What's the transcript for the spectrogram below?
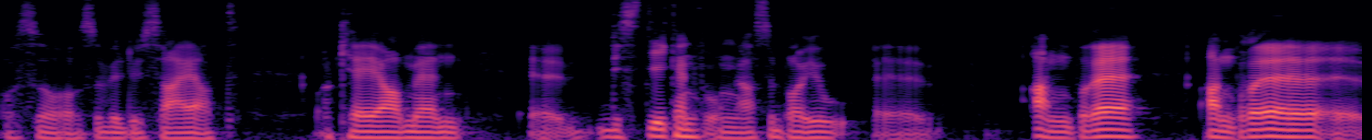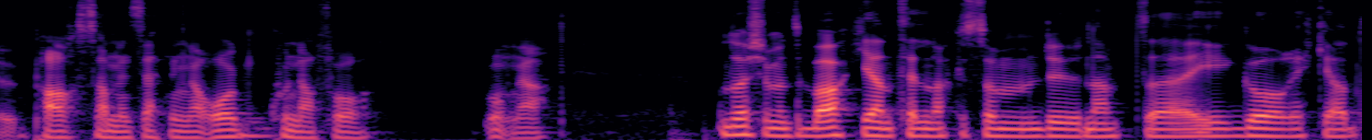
Og så, så vil du si at OK, ja, men eh, hvis de kan få unger, så bør jo eh, andre, andre parsammensetninger òg kunne få unger. Og Da kommer vi tilbake igjen til noe som du nevnte i går, Rikard.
